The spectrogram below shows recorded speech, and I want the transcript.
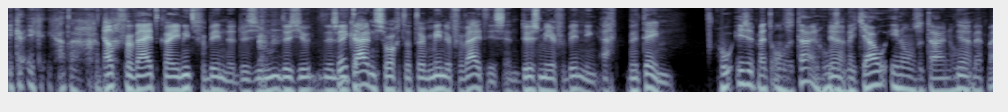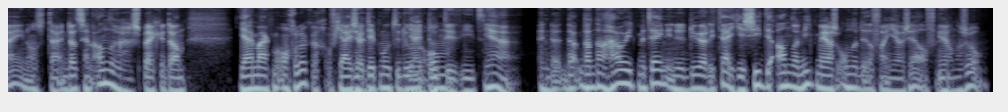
ik, ik, ik had er Elk verwijt kan je niet verbinden. Dus, je, dus je, de, die tuin zorgt dat er minder verwijt is. En dus meer verbinding. Eigenlijk meteen. hoe is het met onze tuin? Hoe is het met jou in onze tuin? Hoe Ja. is het met mij in onze tuin? Dat zijn andere gesprekken dan, jij maakt me ongelukkig. Of jij zou dit moeten doen Jij om... doet dit niet. Ja, en da- dan, dan, dan hou je het meteen in de dualiteit. Je ziet de ander niet meer als onderdeel van jouzelf en andersom.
